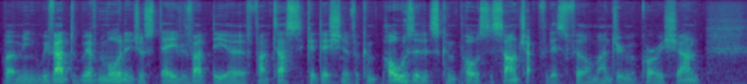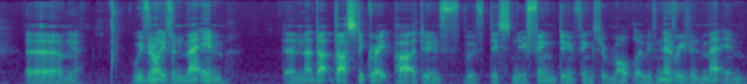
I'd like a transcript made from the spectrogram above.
But I mean, we've had we have more than just Dave. We've had the uh, fantastic addition of a composer that's composed the soundtrack for this film, Andrew McCrory Shand. Um, Yeah. We've not even met him, and that, that that's the great part of doing with this new thing, doing things remotely. We've never even met him.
